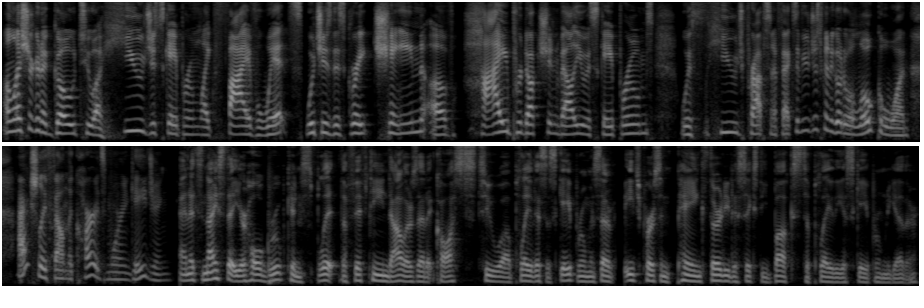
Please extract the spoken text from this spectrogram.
Unless you're going to go to a huge escape room like Five Wits, which is this great chain of high production value escape rooms with huge props and effects. If you're just going to go to a local one, I actually found the cards more engaging. And it's nice that your whole group can split the $15 that it costs to uh, play this escape room instead of each person paying 30 to 60 bucks to play the escape room together.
